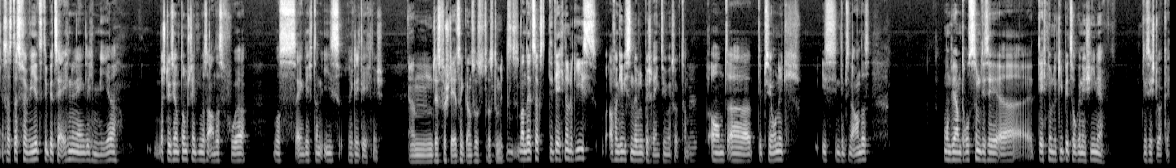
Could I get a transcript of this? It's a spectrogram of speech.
Das heißt, das verwirrt die Bezeichnung eigentlich mehr. Man stellt sich unter Umständen was anderes vor, was eigentlich dann ist, regeltechnisch. Ähm, das versteht jetzt nicht ganz, was, was damit. Wenn du jetzt sagst, die Technologie ist auf einem gewissen Level beschränkt, wie wir gesagt haben. Und äh, die Psionik ist in dem Sinne anders. Und wir haben trotzdem diese äh, technologiebezogene Schiene, diese starke.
